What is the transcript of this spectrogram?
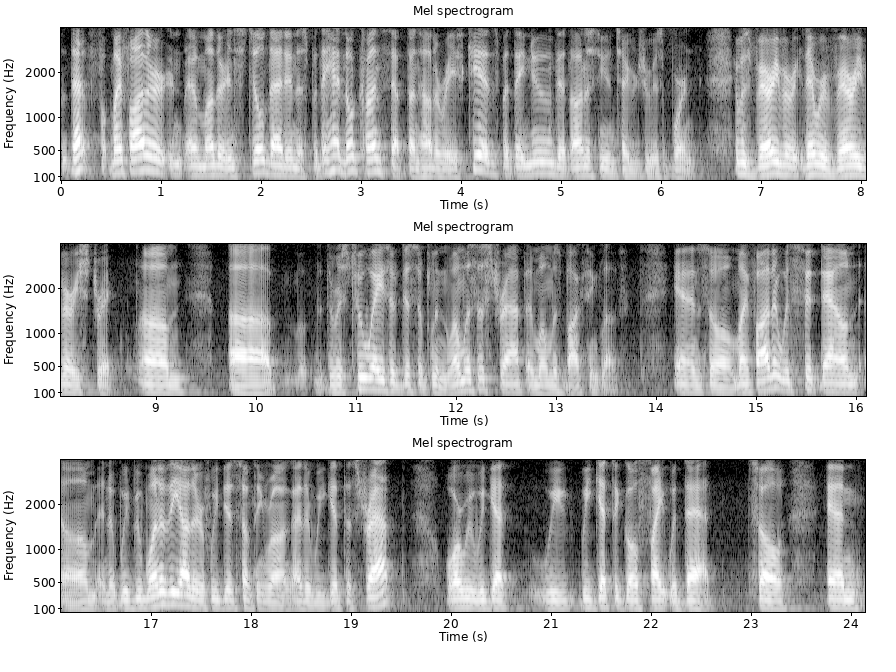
that my father and mother instilled that in us, but they had no concept on how to raise kids. But they knew that honesty and integrity was important. It was very, very. They were very, very strict. Um, uh, there was two ways of discipline. One was the strap, and one was boxing gloves. And so my father would sit down, um, and it would be one or the other if we did something wrong. Either we get the strap, or we would get we we get to go fight with dad. So, and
